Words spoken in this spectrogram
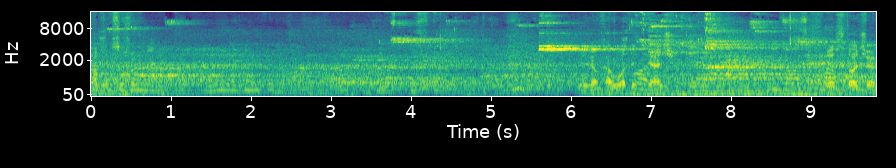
Заблокував. Льоха водить м'яч. Листочок.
